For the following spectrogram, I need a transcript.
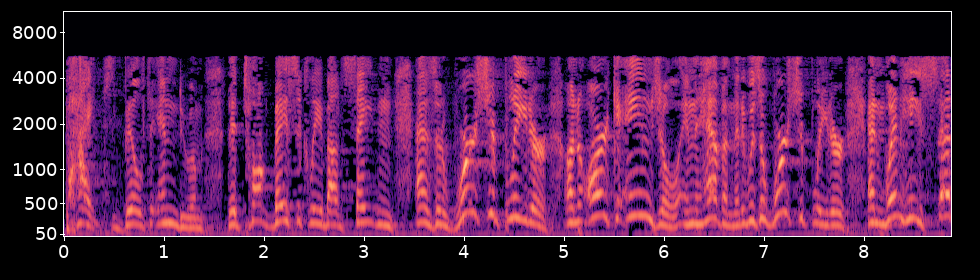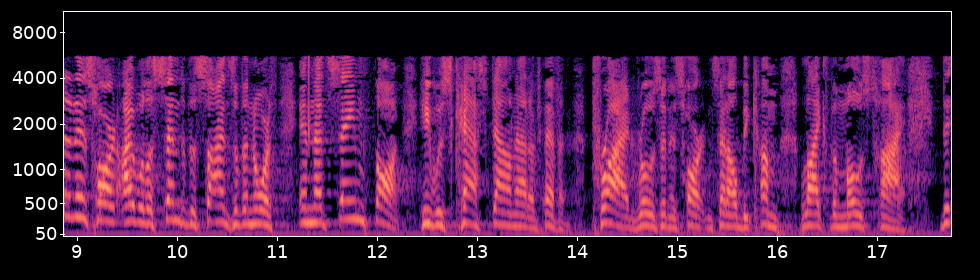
pipes built into him that talk basically about Satan as a worship leader, an archangel in heaven, that he was a worship leader. And when he said in his heart, I will ascend to the sides of the north, in that same thought, he was cast down out of heaven. Pride rose in his heart and said, I'll become like the Most High. The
